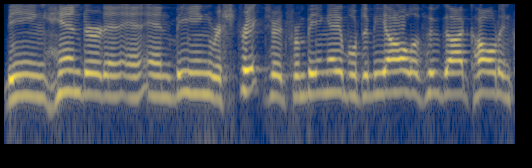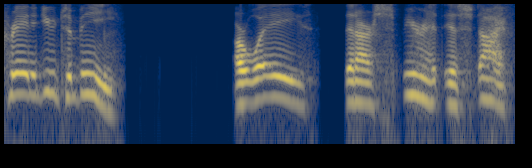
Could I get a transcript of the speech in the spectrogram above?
Being hindered and, and, and being restricted from being able to be all of who God called and created you to be are ways that our spirit is stifled.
